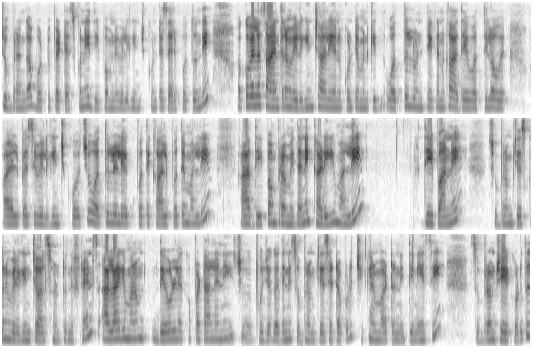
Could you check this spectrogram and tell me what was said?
శుభ్రంగా బొట్టు పెట్టేసుకుని దీపంని వెలిగించుకుంటే సరిపోతుంది. ఒకవేళ సాయంత్రం వెలిగించాలి అనుకుంటే మనకి ఒత్తులు ఉంటే కనుక అదే ఒత్తిలో ఆయిల్ పేసి వెలిగించుకోవచ్చు. ఒత్తులు లేకపోతే కాలిపోతే మళ్ళీ ఆ దీపం ప్రమిదని కడిగి మళ్ళీ దీపాన్ని శుభ్రం చేసుకుని వెలిగించాల్సి ఉంటుంది ఫ్రెండ్స్. అలాగే మనం దేవుళ్ళ యొక్క పటాలని పూజ గదిని శుభ్రం చేసేటప్పుడు చికెన్ మటన్ని తినేసి శుభ్రం చేయకూడదు.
